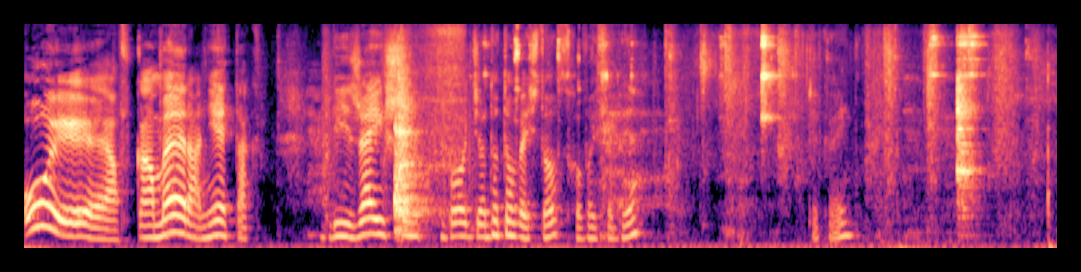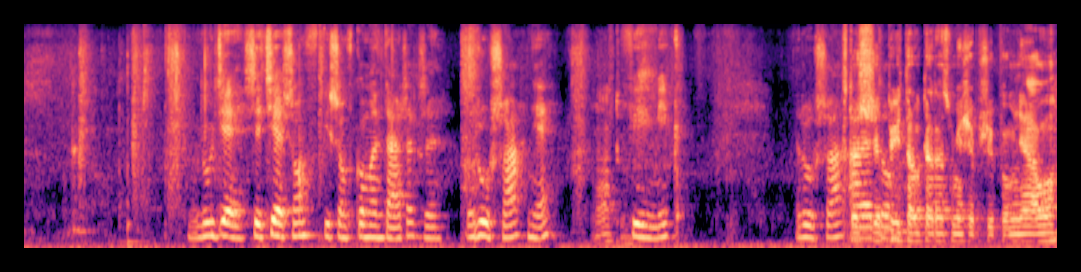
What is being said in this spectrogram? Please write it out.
Oj, w kamera, nie tak. Bliżejszym bodzia. No to weź to, schowaj sobie. Czekaj. Ludzie się cieszą, piszą w komentarzach, że rusza, nie? No tu. Filmik rusza, Ktoś ale się to... pytał, teraz mi się przypomniało.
